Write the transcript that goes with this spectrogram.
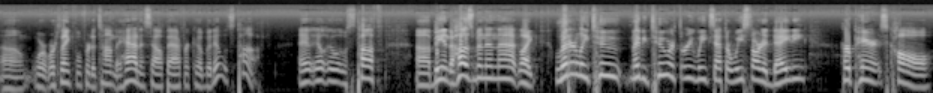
um, we're, we're thankful for the time they had in South Africa, but it was tough. It, it, it was tough uh, being the husband in that. Like, literally two, maybe two or three weeks after we started dating, her parents call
